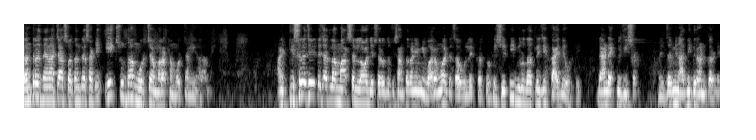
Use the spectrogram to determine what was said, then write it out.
तंत्रज्ञानाच्या स्वातंत्र्यासाठी एक सुद्धा मोर्चा मराठा मोर्चा निघाला नाही. आणि तिसरं जे त्याच्यातला मार्शल लॉ जे शरद जोशी सांगतात आणि मी वारंवार त्याचा उल्लेख करतो की शेती विरोधातले जे कायदे होते लँड ऍक्विजिशन म्हणजे जमीन अधिग्रहण करणे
